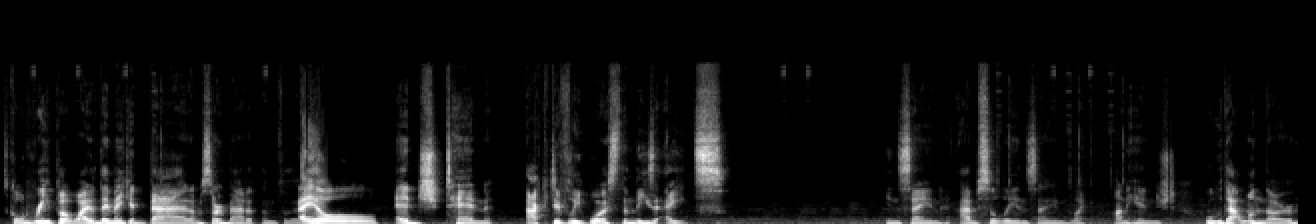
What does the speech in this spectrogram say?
It's called Reaper. Why did they make it bad? I'm so mad at them for this. Fail. Edge 10. Actively worse than these 8s. Insane. Absolutely insane. Like, unhinged. Ooh, that one, though.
